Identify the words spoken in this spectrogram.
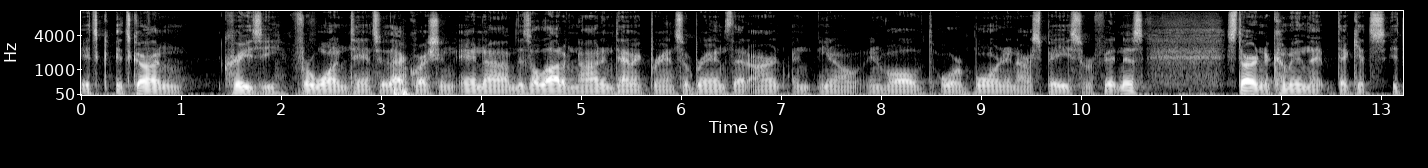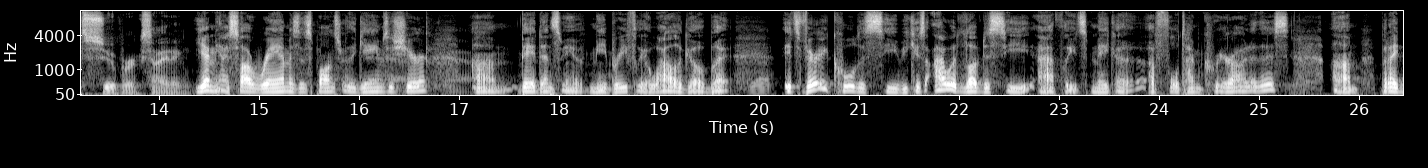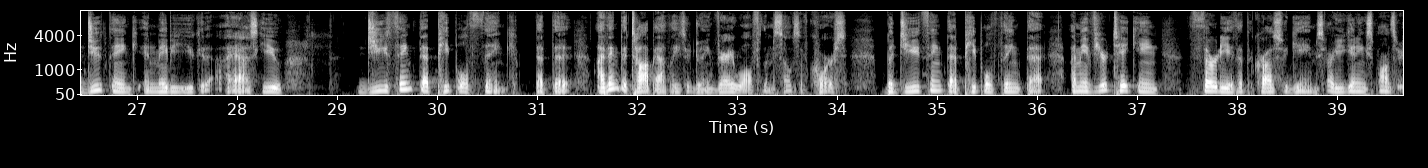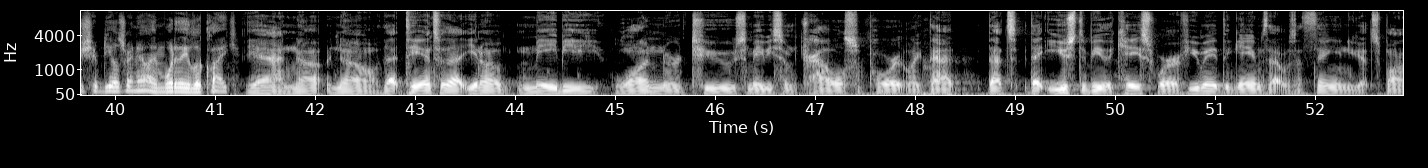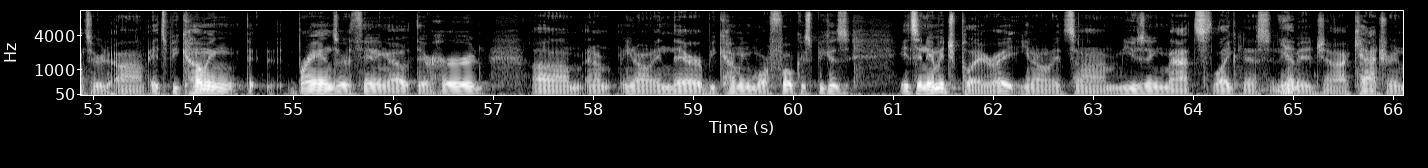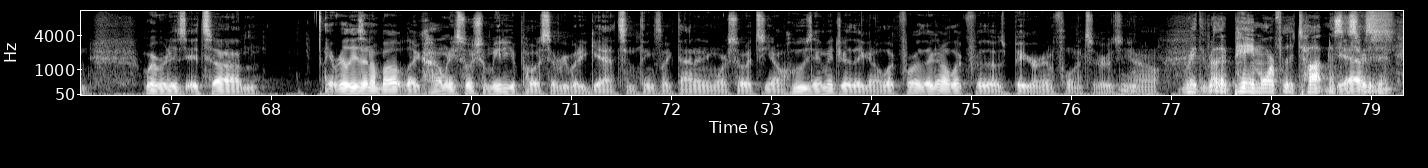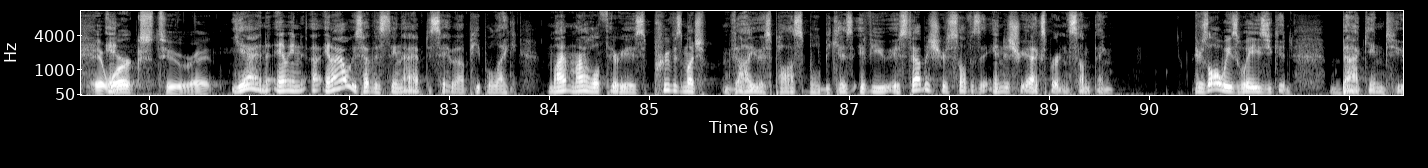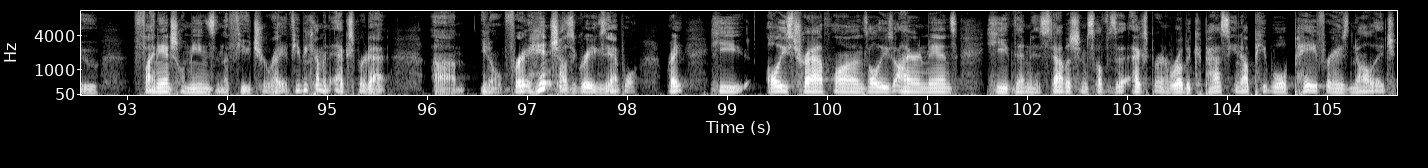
it's it's gone crazy for one to answer that question, and um, there's a lot of non-endemic brands, so brands that aren't you know involved or born in our space or fitness starting to come in that that gets it's super exciting. Yeah, I mean, I saw Ram as a sponsor of the games yeah, this year. Yeah. Um, they had done something with me briefly a while ago, but yeah. It's very cool to see because I would love to see athletes make a, a full time career out of this. Um, but I do think, and maybe you could, I ask you, do you think that people think that the I think the top athletes are doing very well for themselves, of course. But do you think that people think that I mean if you're taking 30th at the CrossFit Games, are you getting sponsorship deals right now and what do they look like? Yeah, no no. That to answer that, you know, maybe one or two, so maybe some travel support like that. That's that used to be the case where if you made the games, that was a thing, and you get sponsored. Um, it's becoming brands are thinning out. They're heard, um, and I'm, you know, and they're becoming more focused because it's an image play, right? You know, it's um, using Matt's likeness and yep. image, uh, Katrin, whoever it is. It's um, it really isn't about like how many social media posts everybody gets and things like that anymore. So it's you know whose image are they going to look for? They're going to look for those bigger influencers. You know, right? They'd rather pay more for the top necessarily. Yes, it and, works too, right? Yeah, and I mean, and I always have this thing that I have to say about people. Like my my whole theory is prove as much value as possible because if you establish yourself as an industry expert in something, there's always ways you could back into financial means in the future, right? If you become an expert at um, you know, for Hinshaw's a great example, right? He all these triathlons, all these Ironmans. He then established himself as an expert in aerobic capacity. Now people will pay for his knowledge.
